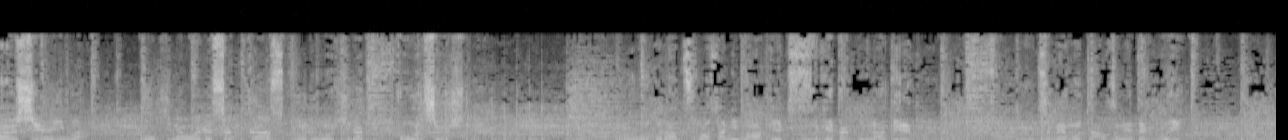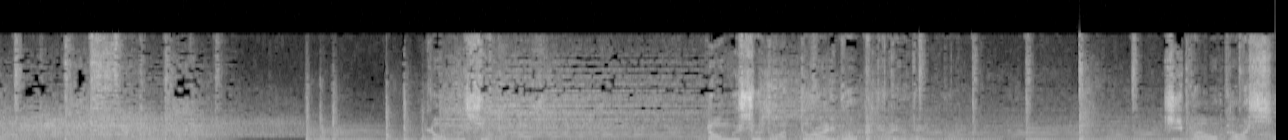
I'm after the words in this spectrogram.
わしは今沖縄でサッカースクールを開きコーチをしている。大空翼に負け続けたくなければいつでも訪ねてこい。ロングシュート。ロングシュートはドライブをかけてるキーパーをかわし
